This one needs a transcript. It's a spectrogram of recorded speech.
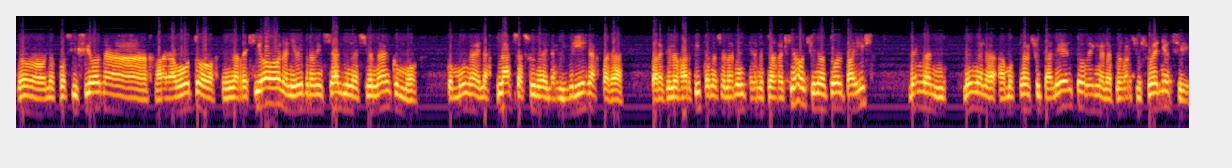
no, nos posiciona a Gaboto en la región, a nivel provincial y nacional, como, como una de las plazas, una de las vidrieras para, para que los artistas, no solamente de nuestra región, sino de todo el país, vengan, vengan a, mostrar su talento, vengan a probar sus sueños y,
